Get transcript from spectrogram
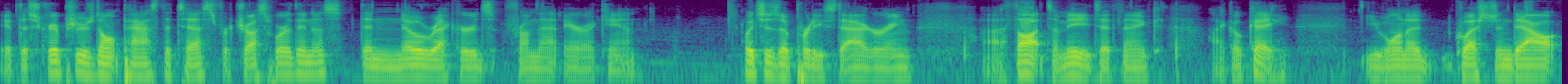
If the scriptures don't pass the test for trustworthiness, then no records from that era can, which is a pretty staggering uh, thought to me to think, like, okay, you want to question doubt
